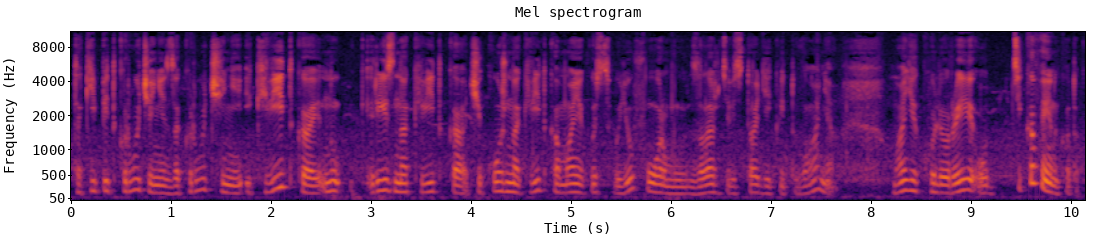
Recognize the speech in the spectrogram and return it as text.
такі підкручені, закручені, і квітка, ну, різна квітка, чи кожна квітка має якусь свою форму, залежить від стадії квітування, має кольори. От цікавинка, така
